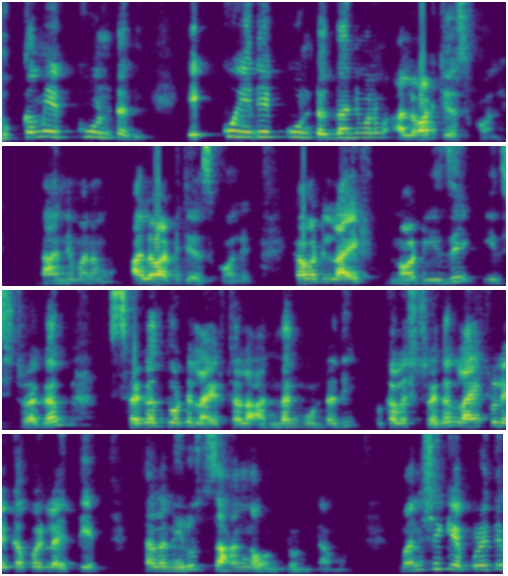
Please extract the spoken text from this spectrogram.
దుఃఖమే ఎక్కువ ఉంటుంది. ఎక్కువ ఏది ఎక్కువ ఉంటుందో దాన్ని మనం అలవాటు చేసుకోవాలి. దాన్ని మనం అలవాటు చేసుకోవాలి. కాబట్టి లైఫ్ నాట్ ఈజీ ఇది స్ట్రగల్. స్ట్రగల్ తోటి లైఫ్ చాలా అందంగా ఉంటుంది. ఒకవేళ స్ట్రగల్ లైఫ్లో లేకపోయినట్లయితే చాలా నిరుత్సాహంగా ఉంటుంటాము. మనిషికి ఎప్పుడైతే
